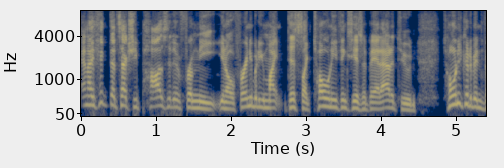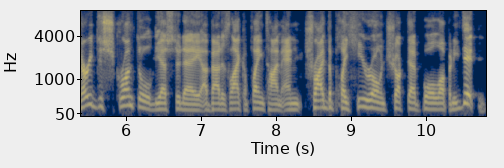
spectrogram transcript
and I think that's actually positive from the you know for anybody who might dislike Toney thinks he has a bad attitude. Toney could have been very disgruntled yesterday about his lack of playing time and tried to play hero and chuck that ball up, and he didn't.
